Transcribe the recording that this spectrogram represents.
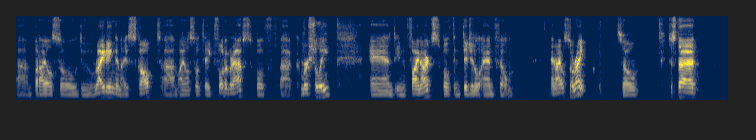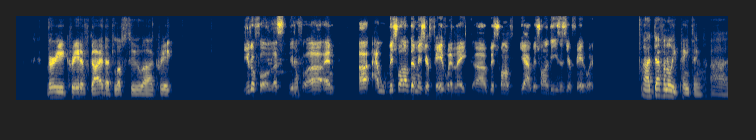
um, but I also do writing and I sculpt. Um, I also take photographs, both uh, commercially and in fine arts, both in digital and film. And I also write. So, just a very creative guy that loves to uh, create. Beautiful. That's beautiful. Uh, and uh, which one of them is your favorite? Like, uh, which one of yeah, which one of these is your favorite? Uh, definitely painting. Uh,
